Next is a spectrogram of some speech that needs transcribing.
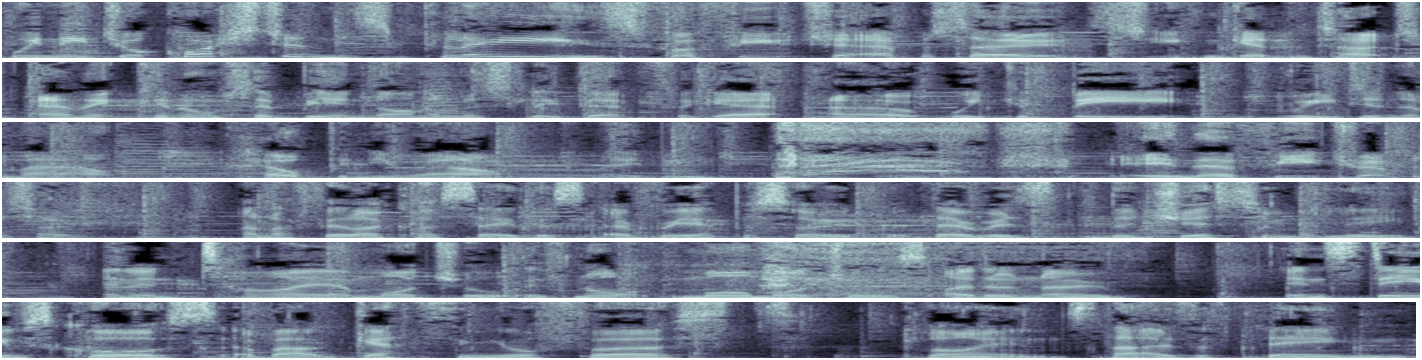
we need your questions, please, for future episodes. You can get in touch and it can also be anonymously, don't forget. Uh, we could be reading them out, helping you out, maybe, in a future episode. And I feel like I say this every episode, but there is legitimately an entire module, if not more modules, I don't know, in Steve's course about getting your first clients. That is a thing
